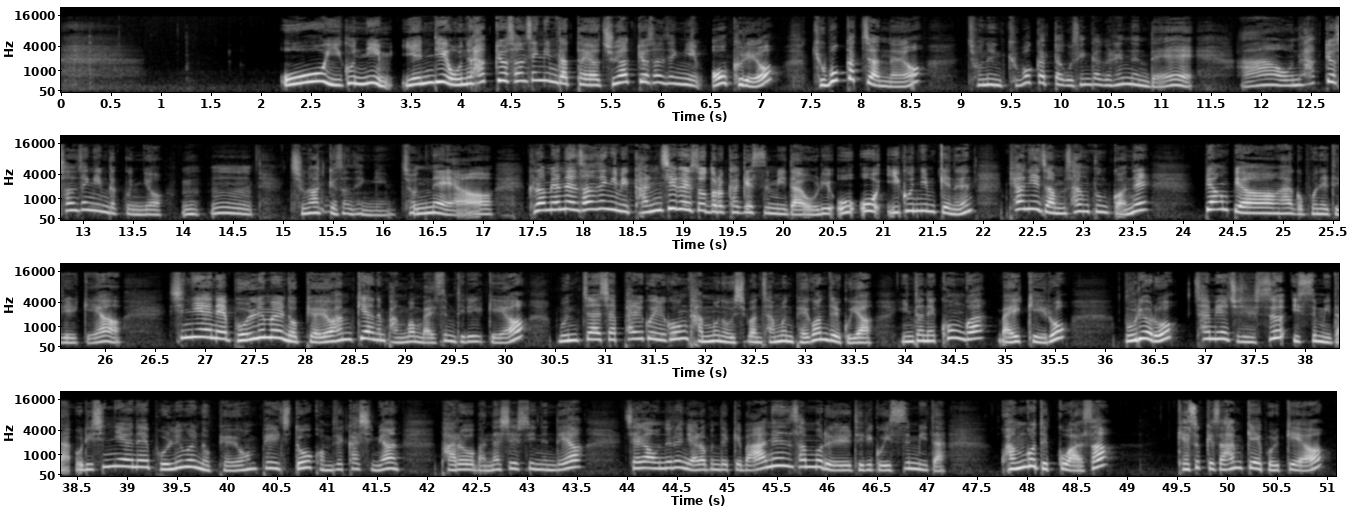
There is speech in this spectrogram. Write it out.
오이구님, 옌디 오늘 학교 선생님 같아요. 중학교 선생님. 어, 그래요? 교복 같지 않나요? 저는 교복 같다고 생각을 했는데, 아, 오늘 학교 선생님 같군요. 음, 음, 중학교 선생님. 좋네요. 그러면은 선생님이 간식을 쏘도록 하겠습니다. 우리 오오이구님께는 편의점 상품권을 뿅뿅 하고 보내드릴게요. 신이은의 볼륨을 높여요. 함께하는 방법 말씀드릴게요. 문자샵 8910 단문 50원, 장문 100원 들고요. 인터넷 콩과 마이케이로 무료로 참여해 주실 수 있습니다. 우리 신예은의 볼륨을 높여요 홈페이지도 검색하시면 바로 만나실 수 있는데요. 제가 오늘은 여러분들께 많은 선물을 드리고 있습니다. 광고 듣고 와서 계속해서 함께 볼게요.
